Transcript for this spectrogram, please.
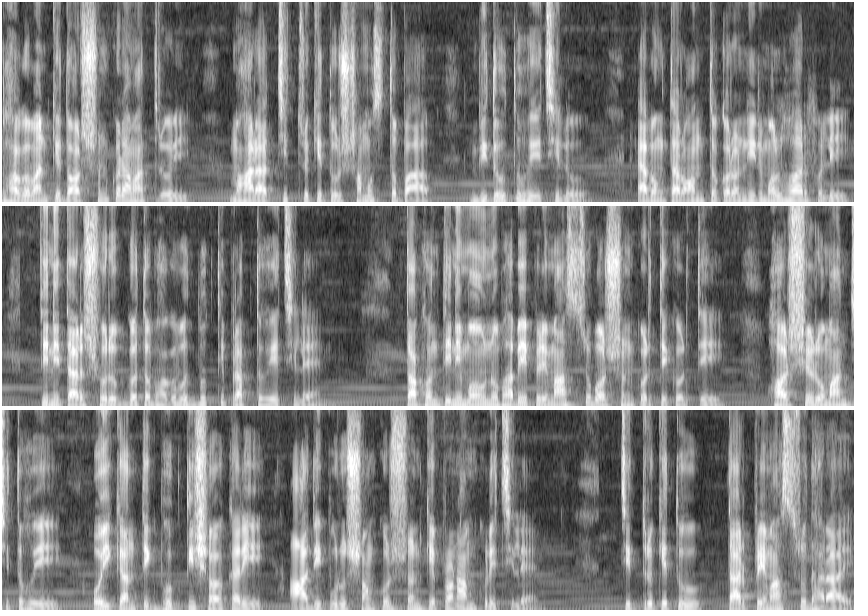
ভগবানকে দর্শন করা মাত্রই মহারাজ চিত্রকেতুর সমস্ত পাপ বিদৌত হয়েছিল এবং তার অন্তকরণ নির্মল হওয়ার ফলে তিনি তার স্বরূপগত ভগবদ্ভক্তি প্রাপ্ত হয়েছিলেন। তখন তিনি মৌনভাবে প্রেমাশ্রু বর্ষণ করতে করতে হর্ষে রোমাঞ্চিত হয়ে ঐকান্তিক ভক্তি সহকারে আদিপুরুষ শঙ্কর্ষণকে প্রণাম করেছিলেন। চিত্রকেতু তার প্রেমাশ্রু ধারায়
